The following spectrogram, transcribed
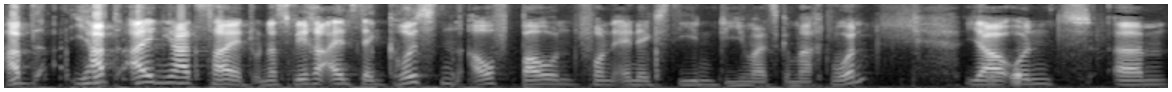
habt, ihr habt ein Jahr Zeit und das wäre eins der größten Aufbauen von NXT, die jemals gemacht wurden. Ja, und ähm,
